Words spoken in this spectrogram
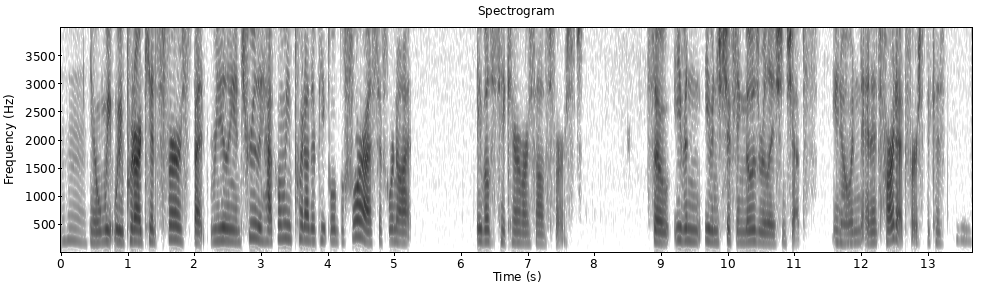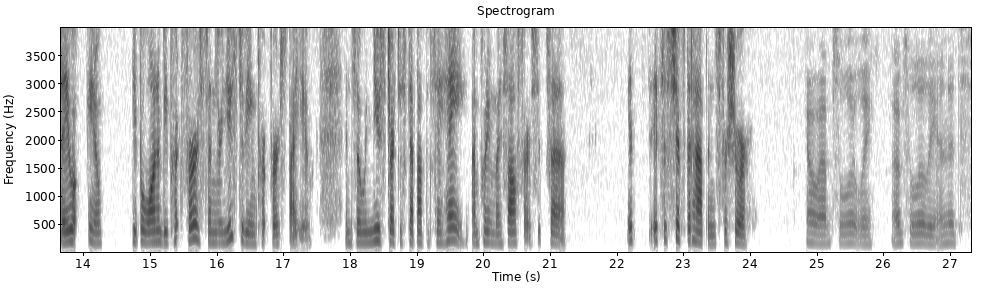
Mm-hmm. You know, we, we put our kids first, but really and truly, how can we put other people before us if we're not able to take care of ourselves first? So even even shifting those relationships, you know, Mhm. and, and it's hard at first because they, you know, people want to be put first and they're used to being put first by you. And so when you start to step up and say, hey, I'm putting myself first, it's a it's it's a shift that happens for sure. Oh, absolutely. Absolutely. And it's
